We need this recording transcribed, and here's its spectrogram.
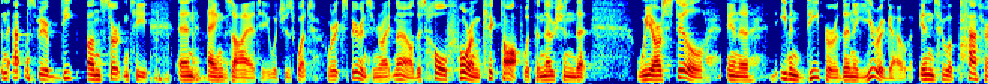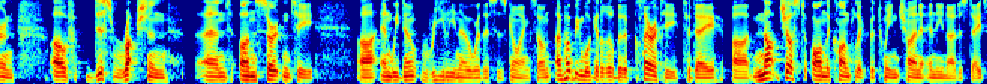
an atmosphere of deep uncertainty and anxiety, which is what we're experiencing right now. This whole forum kicked off with the notion that we are still in a, even deeper than a year ago, into a pattern of disruption and uncertainty, uh, and we don't really know where this is going. So I'm, I'm hoping we'll get a little bit of clarity today, uh, not just on the conflict between China and the United States,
